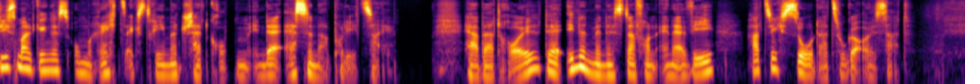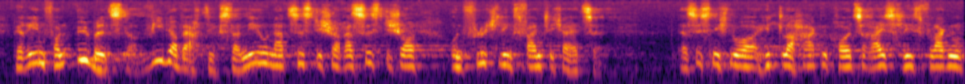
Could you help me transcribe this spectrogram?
Diesmal ging es um rechtsextreme Chatgruppen in der Essener Polizei. Herbert Reul, der Innenminister von NRW, hat sich so dazu geäußert. Wir reden von übelster, widerwärtigster, neonazistischer, rassistischer und flüchtlingsfeindlicher Hetze. Das ist nicht nur Hitler, Hakenkreuze, Reichsfließflaggen,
